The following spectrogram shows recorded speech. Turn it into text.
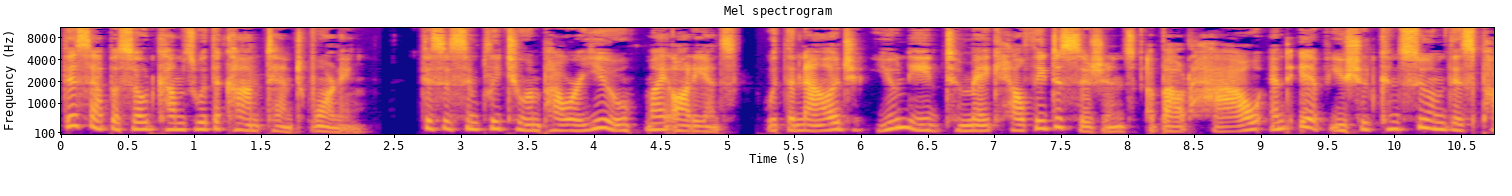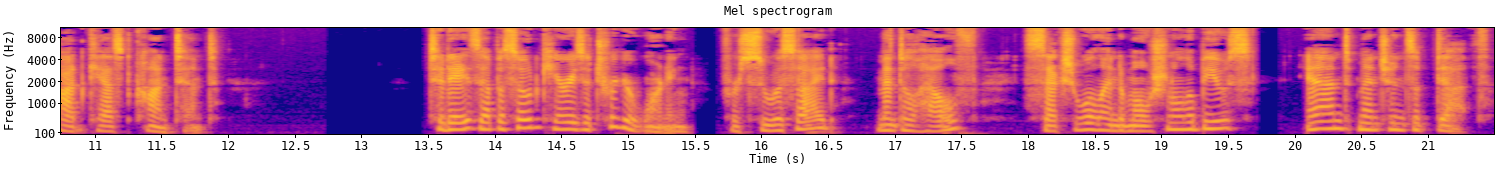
This episode comes with a content warning. This is simply to empower you, my audience, with the knowledge you need to make healthy decisions about how and if you should consume this podcast content. Today's episode carries a trigger warning for suicide, mental health, sexual and emotional abuse, and mentions of death.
